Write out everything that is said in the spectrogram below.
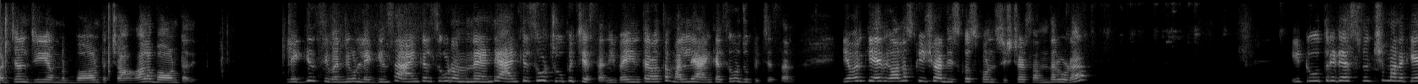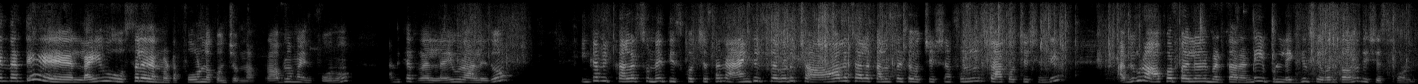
ఒరిజినల్ జిఎం బాగుంటుంది. చాలా బాగుంటది. లెగ్గిన్స్ ఇవన్నీ కూడా లెగ్గిన్స్. యాంకిల్స్ కూడా ఉన్నాయండి. యాంకిల్స్ కూడా చూపించేస్తాను ఇవి అయిన తర్వాత మళ్ళీ యాంకిల్స్ కూడా చూపించేస్తాను ఎవరికి ఏది కావాలో స్క్రీన్ షాట్ తీసుకొచ్చుకోండి సిస్టర్స్ అందరు కూడా. ఈ టూ త్రీ డేస్ నుంచి మనకి ఏంటంటే లైవ్ వస్తలేదు అనమాట ఫోన్లో కొంచెం. నాకు ప్రాబ్లం అయింది ఫోను. అందుకే లైవ్ రాలేదు. ఇంకా మీకు కలర్స్ ఉన్నాయి తీసుకొచ్చేస్తాను. యాంగిల్స్లో కూడా చాలా చాలా కలర్స్ అయితే వచ్చేసిన ఫుల్ స్టాక్ వచ్చేసింది. అవి కూడా ఆఫర్ పైలోనే పెడతారండి. ఇప్పుడు లెగ్గిన్స్ ఎవరు కావాలో తీసేసుకోండి.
